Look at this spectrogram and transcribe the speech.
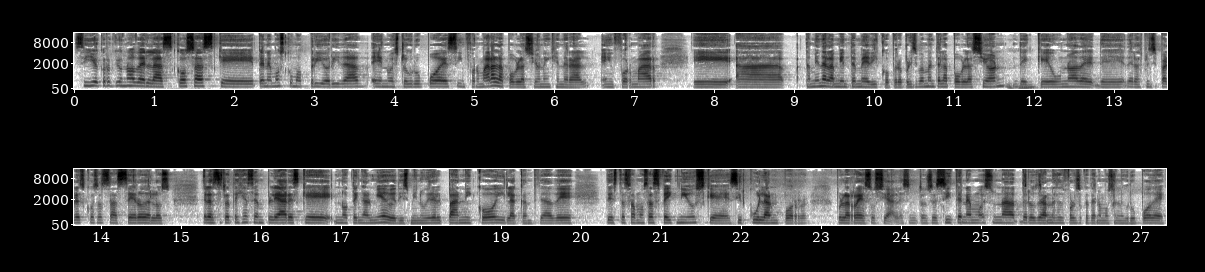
Sí, yo creo que una de las cosas que tenemos como prioridad en nuestro grupo es informar a la población en general e informar eh, a, también al ambiente médico, pero principalmente la población, uh -huh. de que una de, de, de, las principales cosas a cero de, los, de las estrategias a emplear es que no tengan miedo y disminuir el pánico y la cantidad de, de estas famosas fake news que circulan por, por las redes sociales. Entonces sí tenemos, es uno de los grandes esfuerzos que tenemos en el grupo de,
